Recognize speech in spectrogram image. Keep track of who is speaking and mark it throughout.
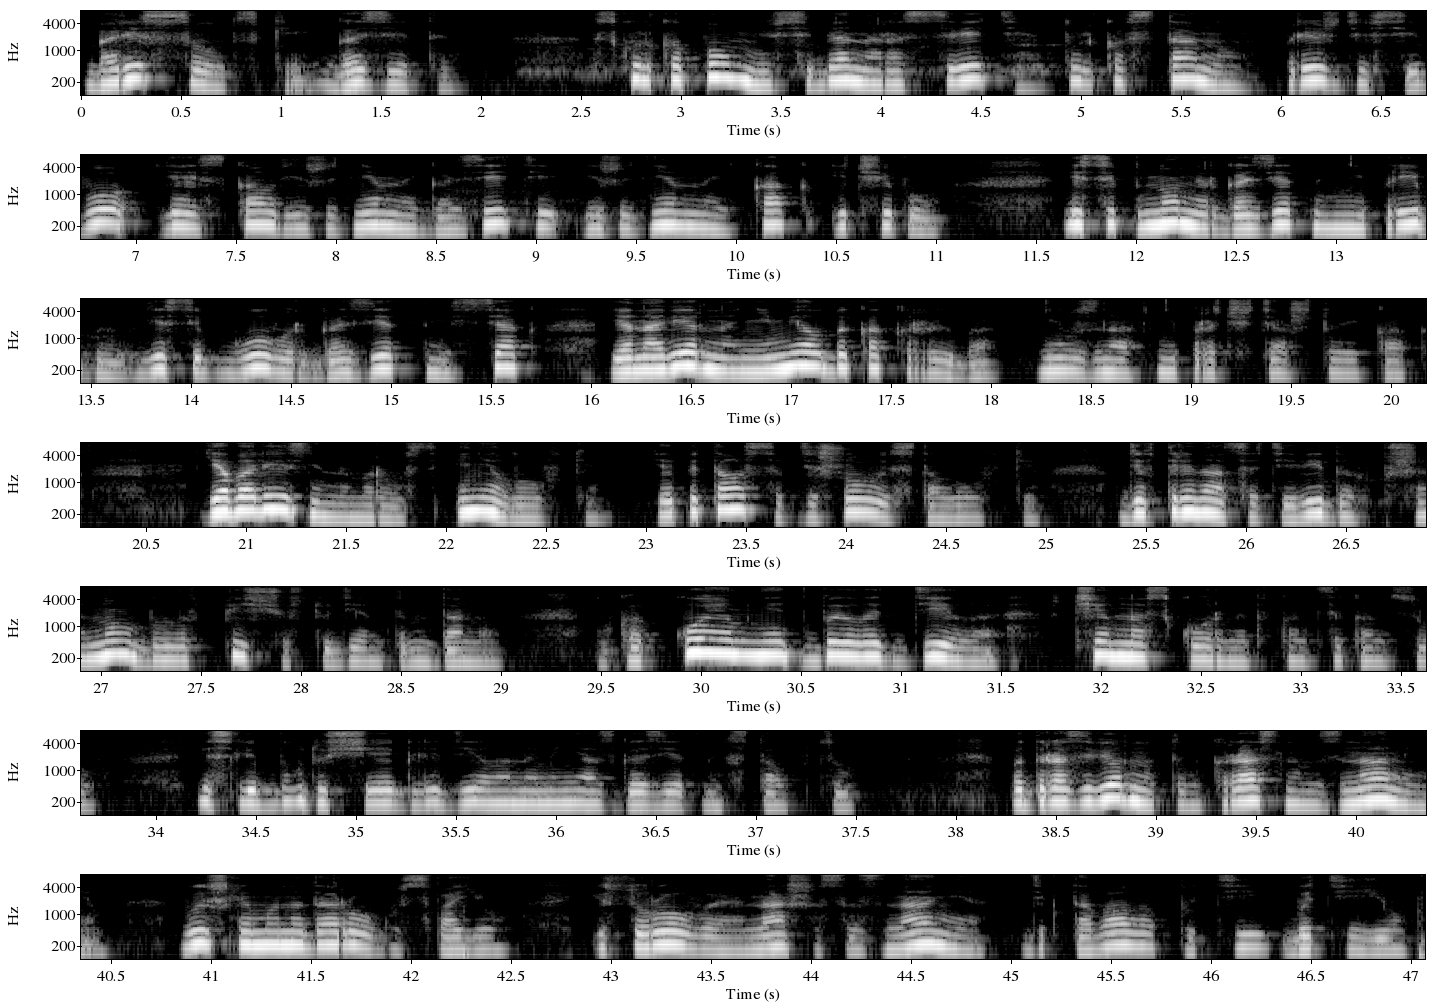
Speaker 1: Борис Слуцкий. Газеты. Сколько помню себя на рассвете, только встану. Прежде всего я искал в ежедневной газете, ежедневной как и чего. Если б номер газетный не прибыл, если б говор газетный иссяк, я, наверное, не мел бы, как рыба, не узнав, не прочтя, что и как. Я болезненным рос и неловким. Я питался в дешевой столовке, где в тринадцати видах пшено было в пищу студентам дано. Но какое мне было дело, чем нас кормят в конце концов, если будущее глядело на меня с газетных столбцов? Под развернутым красным знаменем вышли мы на дорогу свою, и суровое наше сознание диктовало пути бытию.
